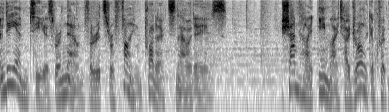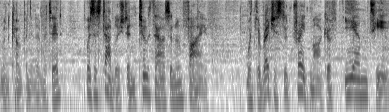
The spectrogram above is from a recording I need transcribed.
And EMT is renowned for its refined products nowadays. Shanghai Emyte Hydraulic Equipment Company Limited was established in 2005 with the registered trademark of EMT.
